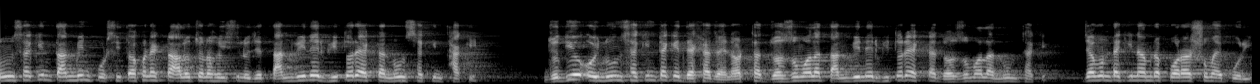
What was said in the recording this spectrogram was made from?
নুন সাকিন তানবিন পড়ছি তখন একটা আলোচনা হয়েছিল যে তানবিনের ভিতরে একটা নুন সাকিন থাকে। যদিও ওই নুন সাকিনটাকে দেখা যায় না, অর্থাৎ জজমালা তানবিনের ভিতরে একটা জজমালা নুন থাকে, যেমনটা কিনা আমরা পড়ার সময় পড়ি।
